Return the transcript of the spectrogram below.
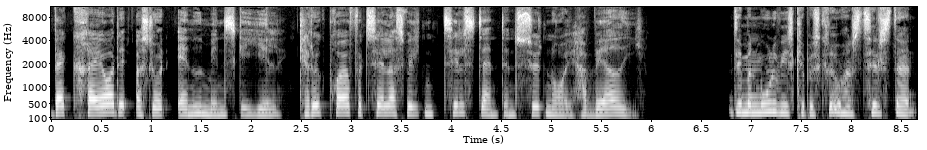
hvad kræver det at slå et andet menneske ihjel? Kan du ikke prøve at fortælle os, hvilken tilstand den 17-årige har været i? Det, man muligvis kan beskrive hans tilstand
